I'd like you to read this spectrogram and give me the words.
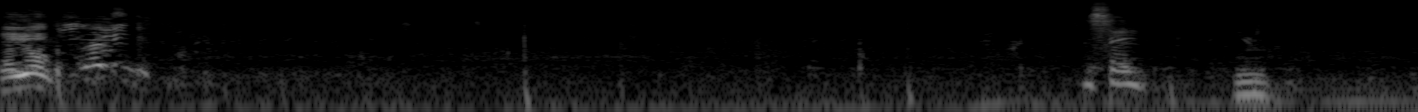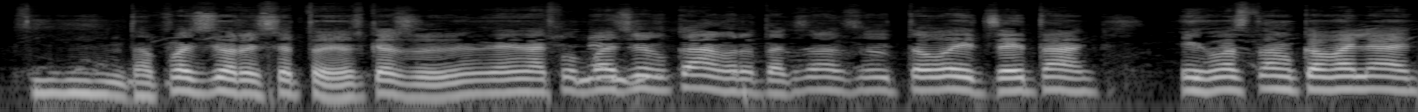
Даем. Та позори ще то, я ж кажу, я як побачив камеру, так зразу і то лиця, і так, і хвостом ковалять.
